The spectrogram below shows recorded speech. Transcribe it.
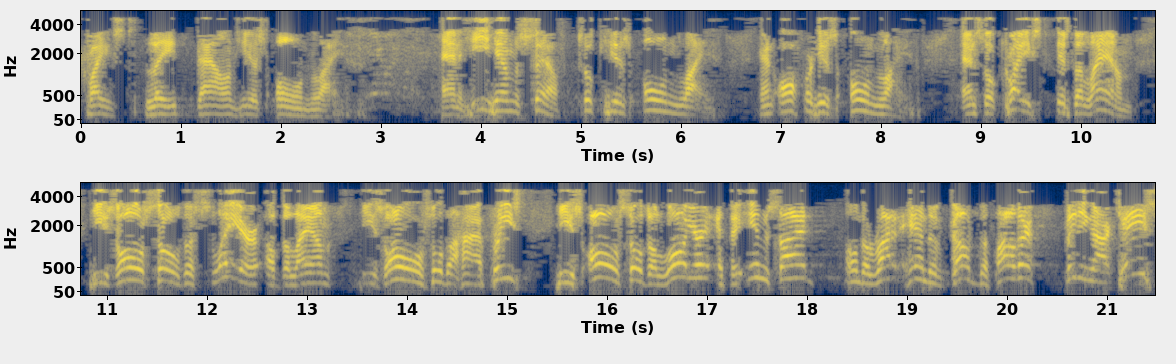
Christ laid down his own life. And he himself took his own life and offered his own life. And so Christ is the Lamb. He's also the slayer of the Lamb. He's also the high priest. He's also the lawyer at the inside on the right hand of God the Father, pleading our case.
